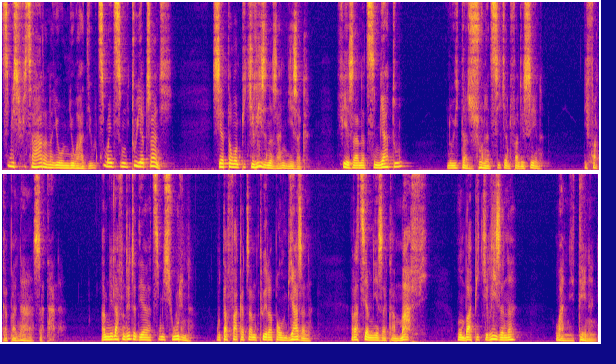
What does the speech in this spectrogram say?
Tsy misy fitsaharana eo amin'io ady io, tsy maintsy mitohy hatrany sy atao am-pikirizana izany ny ezaka. Fiezahana tsy miato no hitazonantsika ny fandresena ny fankam-panahin'i Satana. Amin'ny lafiny rehetra dia tsy misy olona ho tafakatra amin'ny toeram-pahombiazana raha tsy amin'ny ezaka mafy ombam-pikirizana ho an'ny tenany.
